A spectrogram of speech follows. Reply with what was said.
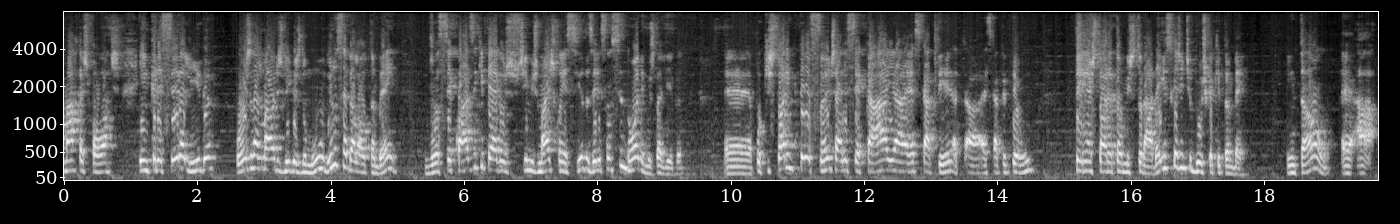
marcas fortes, em crescer a liga Hoje, nas maiores ligas do mundo, e no CBLOL também, você quase que pega os times mais conhecidos, eles são sinônimos da liga. É, porque história interessante a LCK e a SKT, a SKT-T1, terem a história tão misturada. É isso que a gente busca aqui também. Então, é, a,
